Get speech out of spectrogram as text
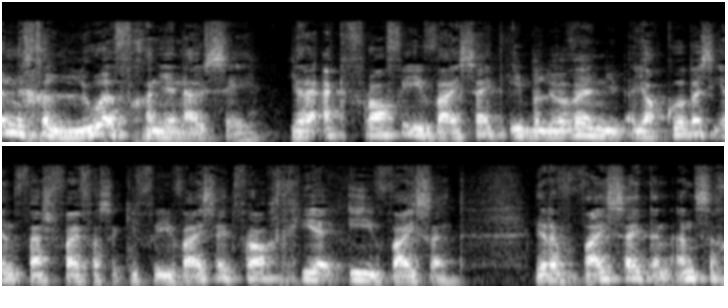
in geloof gaan jy nou sê, "Here, ek vra vir u wysheid. U beloof in Jakobus 1 vers 5 as ek vir u wysheid vra, gee u wysheid." Here, wysheid en insig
